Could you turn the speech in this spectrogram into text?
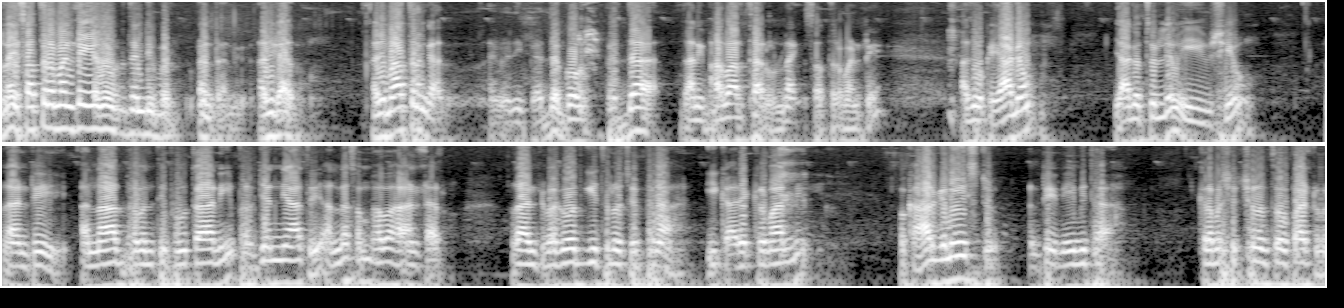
అట్లా సత్రం అంటే ఏదో తిండి అంటాను. అది కాదు. అది మాత్రం కాదు. అది పెద్ద గో పెద్ద దానికి భావార్థాలు ఉన్నాయి. సత్రం అంటే అది ఒక యాగం యాగతుల్యం ఈ విషయం. అలాంటి అన్నాద్భవంతి భూతాని పర్జన్యాతి అన్న సంభవ అంటారు. అలాంటి భగవద్గీతలో చెప్పిన ఈ కార్యక్రమాన్ని ఒక ఆర్గనైజ్డ్ అంటే నియమిత క్రమశిక్షణతో పాటు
